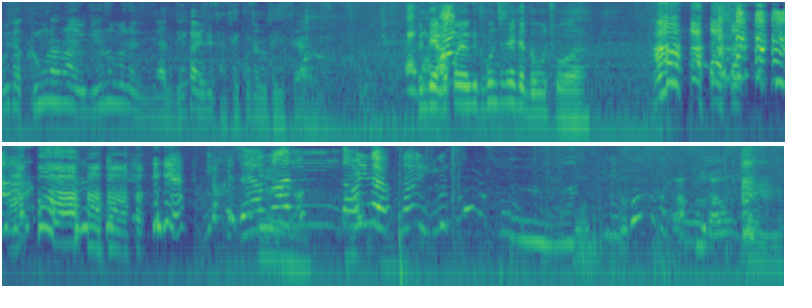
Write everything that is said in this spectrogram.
여기다 그물 하나 여기 해놓으면은 야 내가 애들 다 데리고 자도 되겠다. 야. 근데 아빠 여기서 혼자 잘때 너무 좋아. 아! 아빠! 이렇게 내가 나는 나는 이거 처음 봤어. 앞으로 나오는 거야.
